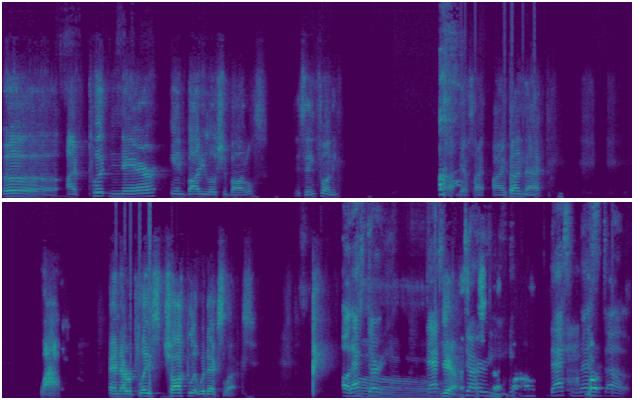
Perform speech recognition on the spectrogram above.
Uh, I've put Nair in body lotion bottles. This ain't funny. Uh, yes, I, I've done that. Wow. And I replaced chocolate with Ex-Lax. Oh, that's dirty. Oh. That's Yeah. dirty. Wow. That's messed up.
